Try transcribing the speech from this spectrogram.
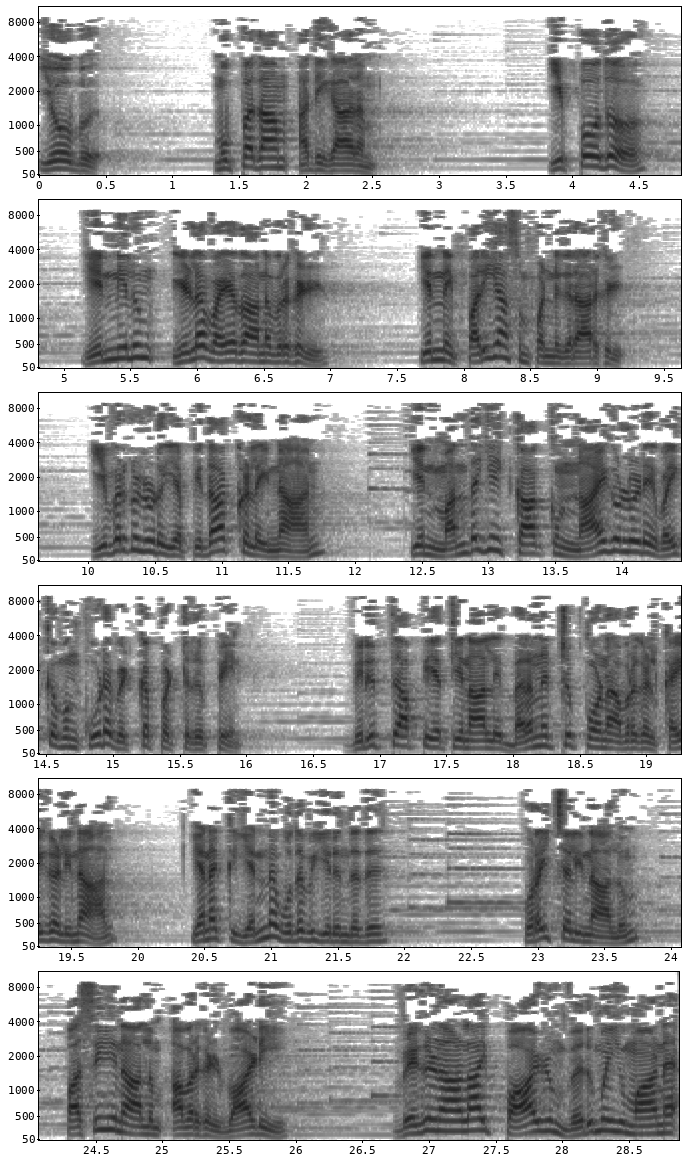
யோபு முப்பதாம் அதிகாரம். இப்போதோ என்னிலும் இள வயதானவர்கள் என்னை பரியாசம் பண்ணுகிறார்கள். இவர்களுடைய பிதாக்களை நான் என் மந்தையை காக்கும் நாய்களுடைய வைக்கவும் கூட வெட்கப்பட்டிருப்பேன். விருத்தாப்பியத்தினாலே பலனற்றுப் போன அவர்கள் கைகளினால் எனக்கு என்ன உதவி இருந்தது குறைச்சலினாலும் பசியினாலும் அவர்கள் வாடி வெகுநாளாய் பாழும் வெறுமையுமான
